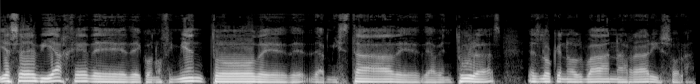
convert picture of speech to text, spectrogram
Y ese viaje de, conocimiento, de, amistad, de, aventuras, es lo que nos va a narrar Isola.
